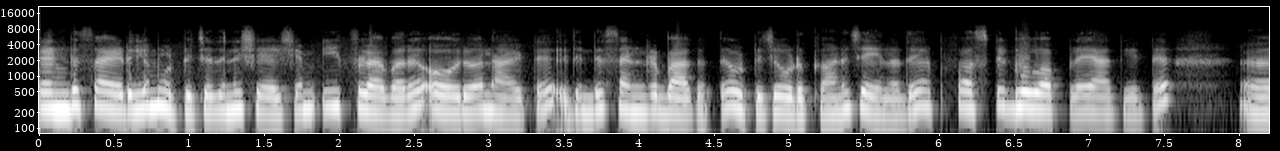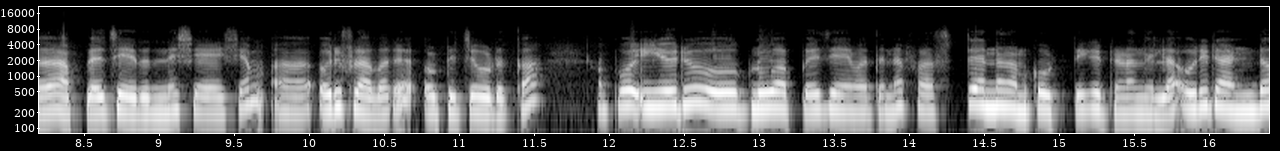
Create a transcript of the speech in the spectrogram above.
രണ്ട് സൈഡിലും ഒട്ടിച്ചതിന് ശേഷം ഈ ഫ്ലവർ ഓരോന്നായിട്ട് ഇതിന്റെ സെന്റർ ഭാഗത്ത് ഒട്ടിച്ച് കൊടുക്കുകയാണ് ചെയ്യുന്നത്. അപ്പോൾ ഫസ്റ്റ് ഗ്ലൂ അപ്ലൈ ആക്കിയിട്ട് അപ്ലൈ ചെയ്തതിന് ശേഷം ഒരു ഫ്ലവർ ഒട്ടിച്ച് കൊടുക്കുക. അപ്പോൾ ഈ ഒരു ഗ്ലൂ അപ്ലൈ ചെയ്യുമ്പോൾ തന്നെ ഫസ്റ്റ് തന്നെ നമുക്ക് ഒട്ടി കിട്ടണമെന്നില്ല. ഒരു രണ്ടോ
